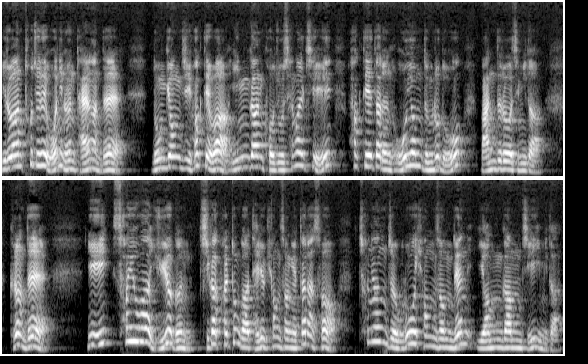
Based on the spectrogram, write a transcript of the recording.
이러한 토질의 원인은 다양한데 농경지 확대와 인간 거주 생활지 확대에 따른 오염 등으로도 만들어집니다. 그런데 이 서유화 유역은 지각 활동과 대륙 형성에 따라서 천연적으로 형성된 염감지입니다.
